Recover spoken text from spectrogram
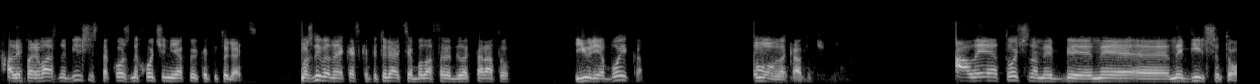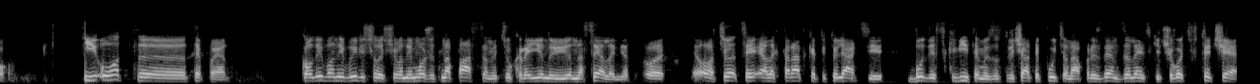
але переважна більшість також не хоче ніякої капітуляції. Можливо, на якась капітуляція була серед електорату Юрія Бойка, умовно кажучи але точно не, не, е, не більше того. І от е, тепер, коли вони вирішили, що вони можуть напасти на цю країну і населення, оцю- цей електорат капітуляції буде з квітами зустрічати Путіна, а президент Зеленський чогось втече,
